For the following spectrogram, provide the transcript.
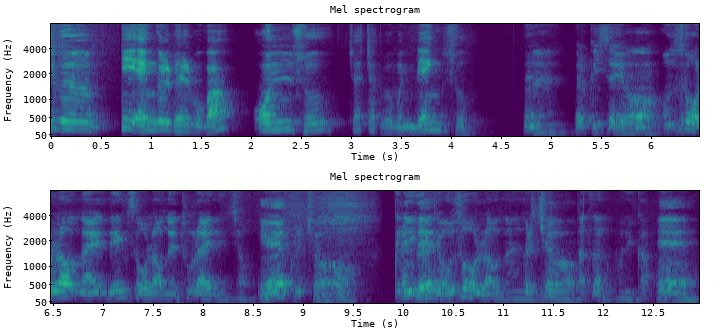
지금 이 앵글 밸브가 온수, 저쪽 보면 냉수 네. 이렇게 있어요. 온수 올라온 라인, 냉수 올라온 라인 두 라인 있죠. 예, 그렇죠. 근데 이건 이제 온수 올라온 라인. 그렇죠. 따뜻한 거 보니까. 예,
